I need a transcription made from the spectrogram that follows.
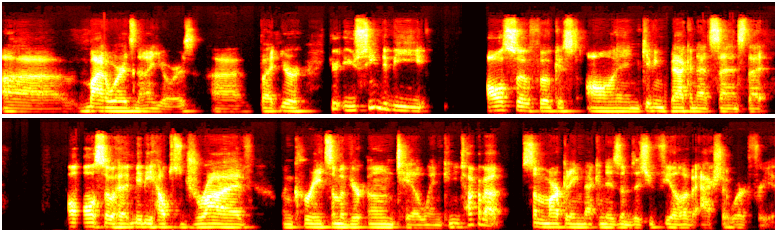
Uh, my words, not yours. Uh, but you're, you're you seem to be also focused on giving back in that sense that also maybe helps drive and create some of your own tailwind. Can you talk about some marketing mechanisms that you feel have actually worked for you?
